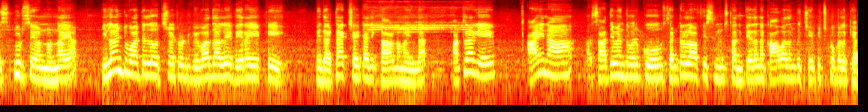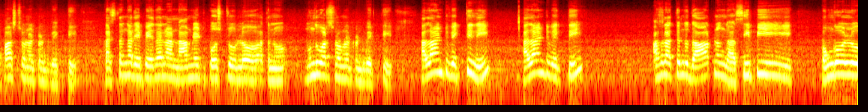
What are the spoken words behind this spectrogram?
డిస్ప్యూట్స్ ఏమైనా ఉన్నాయా? ఇలాంటి వాటిల్లో వచ్చినటువంటి వివాదాలే వీరయ్యకి మీద అటాక్ చేయడానికి కారణమైందా? అట్లాగే ఆయన సాధ్యమైనంత వరకు సెంట్రల్ ఆఫీస్ నుంచి తనకి ఏదైనా కావాలంటే చేపించుకోగల కెపాసిటీ ఉన్నటువంటి వ్యక్తి ఖచ్చితంగా రేపు ఏదైనా నామినేట్ పోస్టులో అతను ముందు వరుసలో ఉన్నటువంటి వ్యక్తి అలాంటి వ్యక్తిని అలాంటి వ్యక్తి అసలు అత్యంత దారుణంగా సిపి ఒంగోలు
